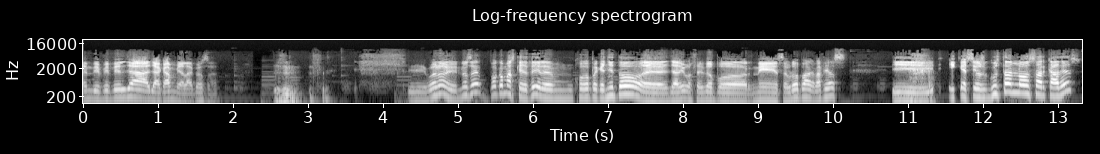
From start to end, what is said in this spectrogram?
en difícil ya, ya cambia la cosa. Y bueno, y no sé, poco más que decir. Un juego pequeñito, eh, ya digo, cedido por NIS Europa, gracias. Y, y que si os gustan los arcades,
